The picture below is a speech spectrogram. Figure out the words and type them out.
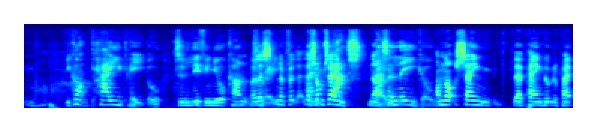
what? You can't pay people to live in your country. Well, that's- no, but that's what I'm saying. That's, No. that's illegal. I'm not saying they're paying people to pay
